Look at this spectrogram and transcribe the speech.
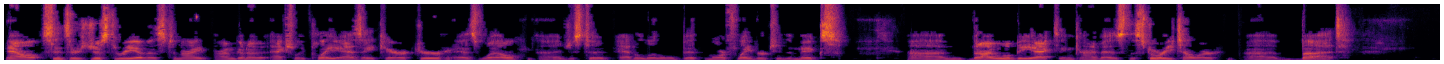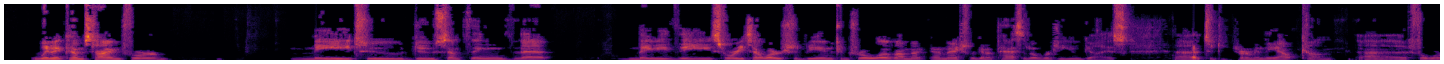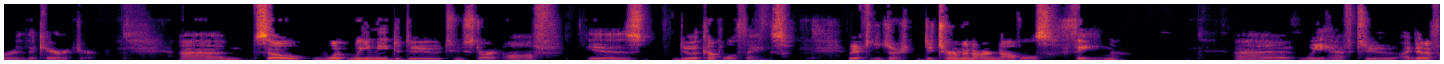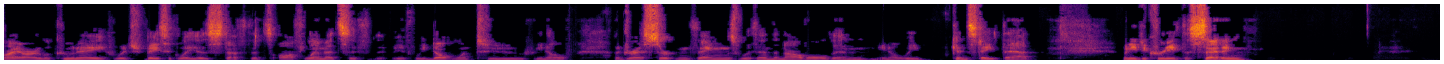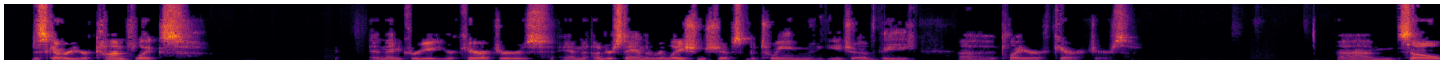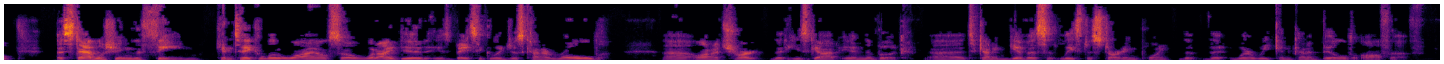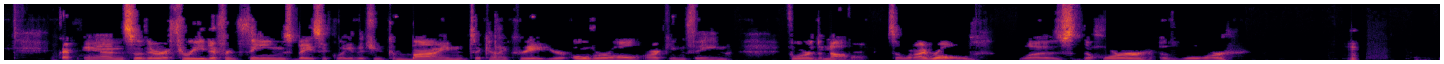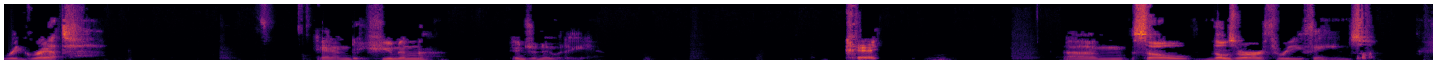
now, since there's just three of us tonight, I'm going to actually play as a character as well, uh, just to add a little bit more flavor to the mix. Um, but I will be acting kind of as the storyteller. Uh, but when it comes time for me to do something that maybe the storyteller should be in control of, I'm I'm actually going to pass it over to you guys uh, to determine the outcome uh, for the character. Um, so what we need to do to start off is do a couple of things. We have to de- determine our novel's theme. Uh, we have to identify our lacunae, which basically is stuff that's off limits. If if we don't want to, you know, address certain things within the novel, then you know we can state that. We need to create the setting, discover your conflicts, and then create your characters and understand the relationships between each of the uh, player characters. Um, so establishing the theme can take a little while. So what I did is basically just kind of rolled uh, on a chart that he's got in the book uh, to kind of give us at least a starting point that, that where we can kind of build off of. Okay. And so there are three different themes basically that you combine to kind of create your overall arcing theme for the novel. So what I rolled was the horror of war, regret, and human ingenuity. Okay. Um, so those are our three themes.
